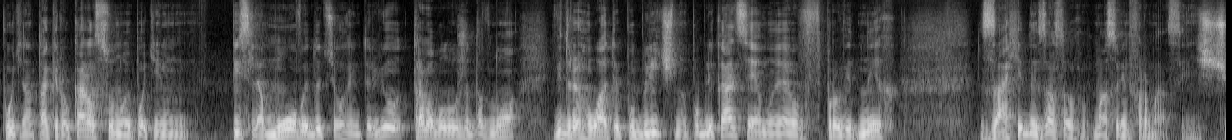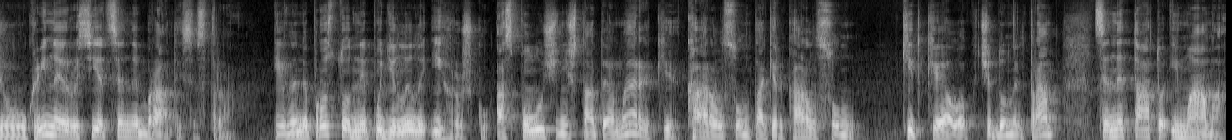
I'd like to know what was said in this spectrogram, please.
Путіна Такеру Карлсону, і потім після мови до цього інтерв'ю, треба було вже давно відреагувати публічно публікаціями в провідних західних засобах масової інформації, що Україна і Росія це не брат і сестра. І вони не просто не поділили іграшку, а Сполучені Штати Америки, Карлсон, Такер Карлсон, Кіт Келлог чи Дональд Трамп це не тато і мама,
